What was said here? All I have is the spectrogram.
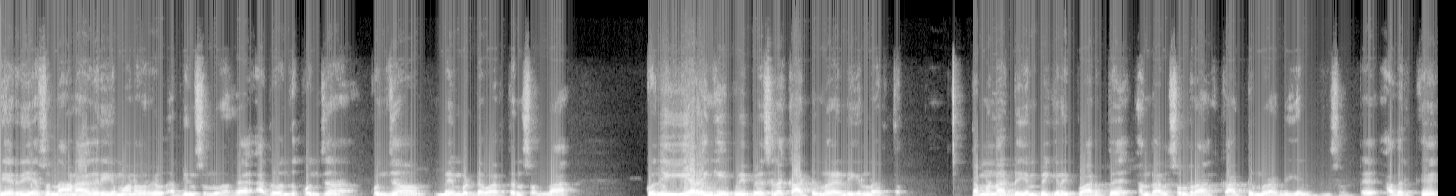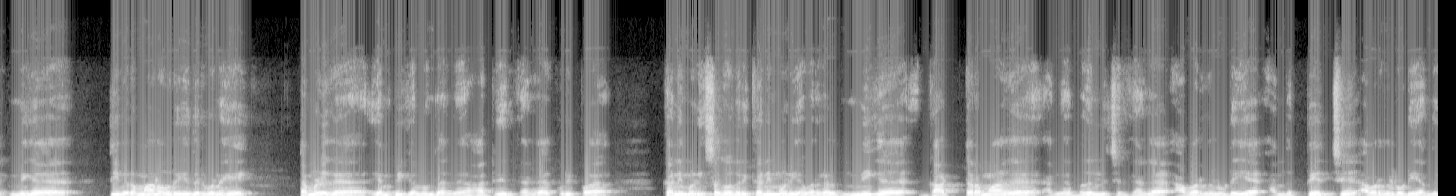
நேரடியாக சொன்னால் அநாகரிகமானவர்கள் அப்படின்னு சொல்லுவாங்க. அது வந்து கொஞ்சம் கொஞ்சம் மேம்பட்ட வார்த்தைன்னு சொல்லலாம். கொஞ்சம் இறங்கி போய் பேசினா காட்டு மிராண்டிகள்னு அர்த்தம். தமிழ்நாட்டு எம்பிக்களை பார்த்து அந்த ஆள் சொல்கிறான் காட்டு மிராண்டிகள் அப்படின்னு சொல்லிட்டு. அதற்கு மிக தீவிரமான ஒரு எதிர்வினையை தமிழக எம்பிக்கள் வந்து அங்கே ஆற்றியிருக்காங்க. குறிப்பாக கனிமொழி சகோதரி கனிமொழி அவர்கள் மிக காட்டரமாக அங்கே பதிலளிச்சிருக்காங்க. அவர்களுடைய அந்த பேச்சு அவர்களுடைய அந்த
